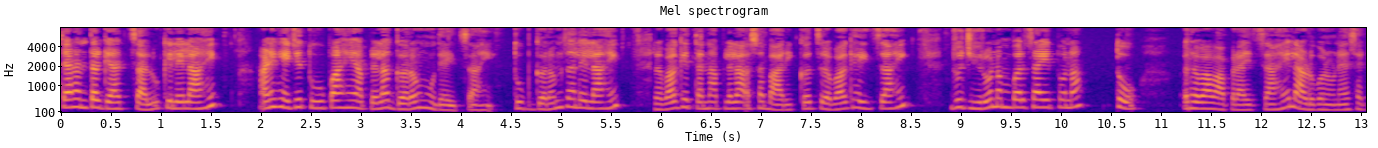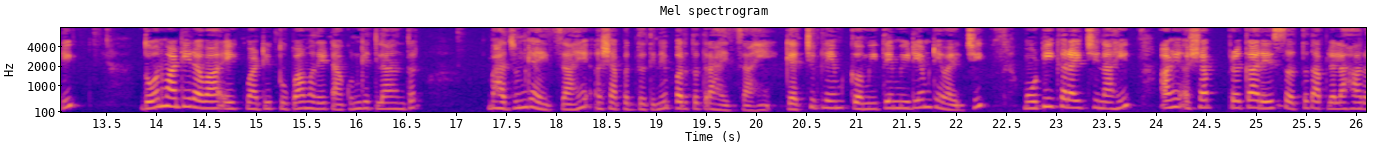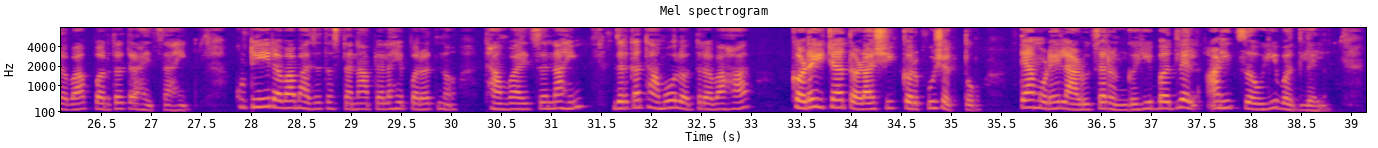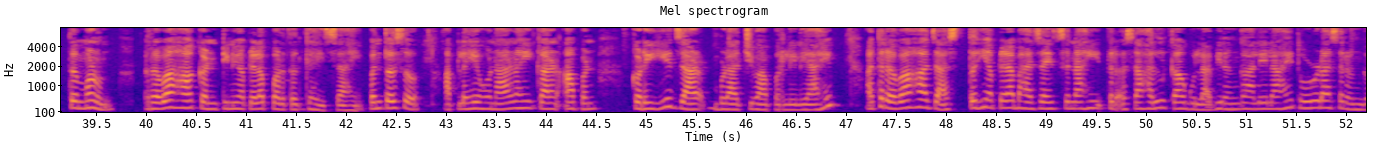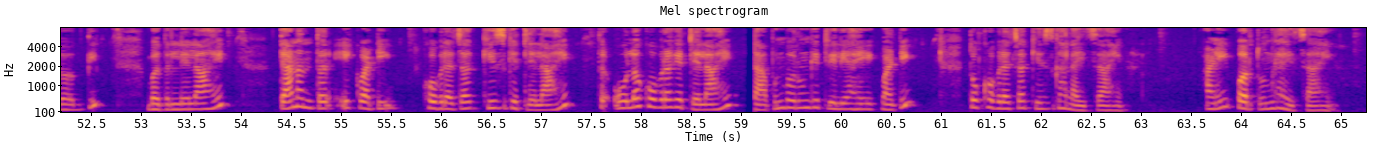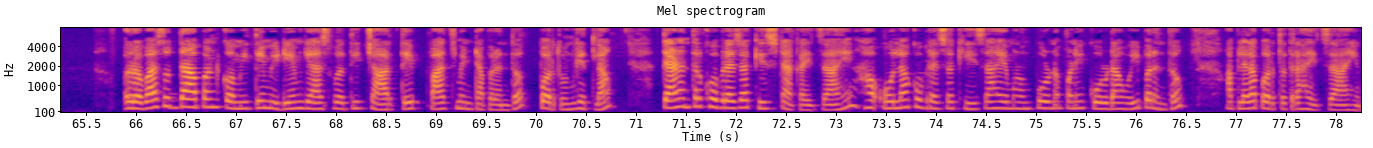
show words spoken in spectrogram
त्यानंतर गॅस चालू केलेला आहे. आणि हे जे तूप आहे आपल्याला गरम होऊ द्यायचं आहे. तूप गरम झालेला आहे. रवा घेताना आपल्याला असा बारीकच रवा घ्यायचा आहे. जो झिरो नंबरचा येतो ना तो रवा वापरायचा आहे लाडू बनवण्यासाठी. दोन वाटी रवा एक वाटी तुपामध्ये टाकून घेतल्यानंतर भाजून घ्यायचं आहे अशा पद्धतीने परतत राहायचं आहे. गॅसची फ्लेम कमी ते मीडियम ठेवायची मोठी करायची नाही आणि अशा प्रकारे सतत आपल्याला हा रवा परतत राहायचा आहे. कुठेही रवा भाजत असताना आपल्याला हे परतणं थांबवायचं नाही. जर का थांबवलं तर रवा हा कढईच्या तळाशी करपू शकतो. त्यामुळे लाडूचा रंगही बदलेल आणि चवही बदलेल. तर म्हणून रवा हा कंटिन्यू आपल्याला परतत घ्यायचा आहे. पण तसं आपलं हे होणार नाही कारण आपण कढई जाळ बुडाची वापरलेली आहे. आता रवा हा जास्तही आपल्याला भाजायचं नाही तर असा हलका गुलाबी रंग आलेला आहे. थोडासा रंग अगदी बदललेला आहे. त्यानंतर एक वाटी खोबऱ्याचा किस घेतलेला आहे. तर ओलं खोबरं घेतलेलं आहे. तापून भरून घेतलेली आहे एक वाटी. तो खोबऱ्याचा किस घालायचा आहे आणि परतून घ्यायचा आहे. रवा सुद्धा आपण कमी ते मिडियम गॅसवरती चार ते पाच मिनिटापर्यंत परतून घेतला. त्यानंतर खोबऱ्याचा खीस टाकायचा आहे. हा ओला खोबऱ्याचा खीस आहे म्हणून पूर्णपणे कोरडा होईपर्यंत आपल्याला परतत राहायचं आहे.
